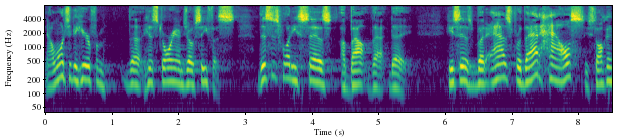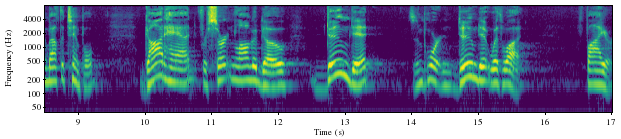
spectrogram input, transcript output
Now, I want you to hear from the historian Josephus. This is what he says about that day. He says, But as for that house, he's talking about the temple, God had, for certain long ago, doomed it, it's important, doomed it with what? Fire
